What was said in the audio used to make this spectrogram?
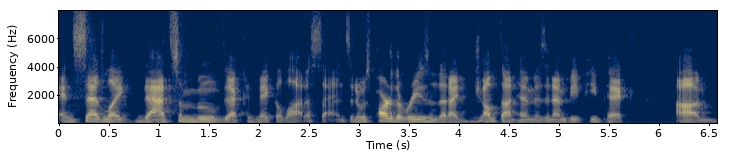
and said like that's a move that could make a lot of sense. And it was part of the reason that I jumped on him as an MVP pick. Um,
